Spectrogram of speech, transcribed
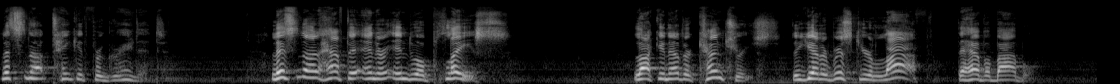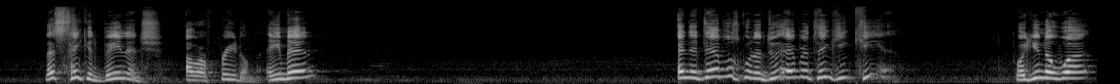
Let's not take it for granted. Let's not have to enter into a place like in other countries that you got to risk your life to have a Bible. Let's take advantage of our freedom. Amen? And the devil's going to do everything he can. Well, you know what?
